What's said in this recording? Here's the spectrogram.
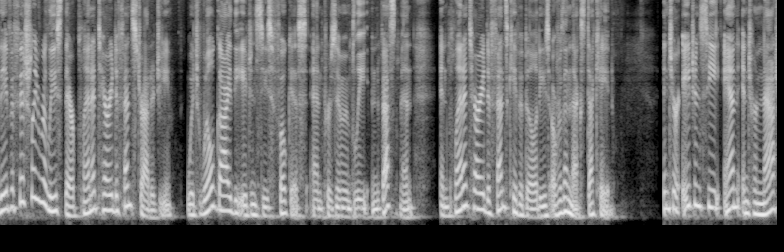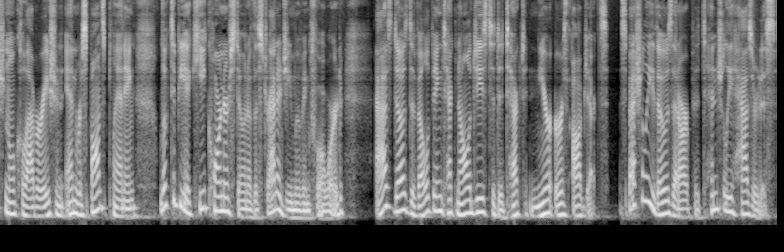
They've officially released their planetary defense strategy, which will guide the agency's focus and presumably investment in planetary defense capabilities over the next decade. Interagency and international collaboration and response planning look to be a key cornerstone of the strategy moving forward, as does developing technologies to detect near Earth objects, especially those that are potentially hazardous,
